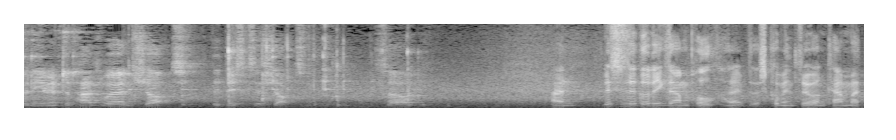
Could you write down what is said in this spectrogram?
but even if the pads weren't shot, the discs are shot. So, and this is a good example that's coming through on camera.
